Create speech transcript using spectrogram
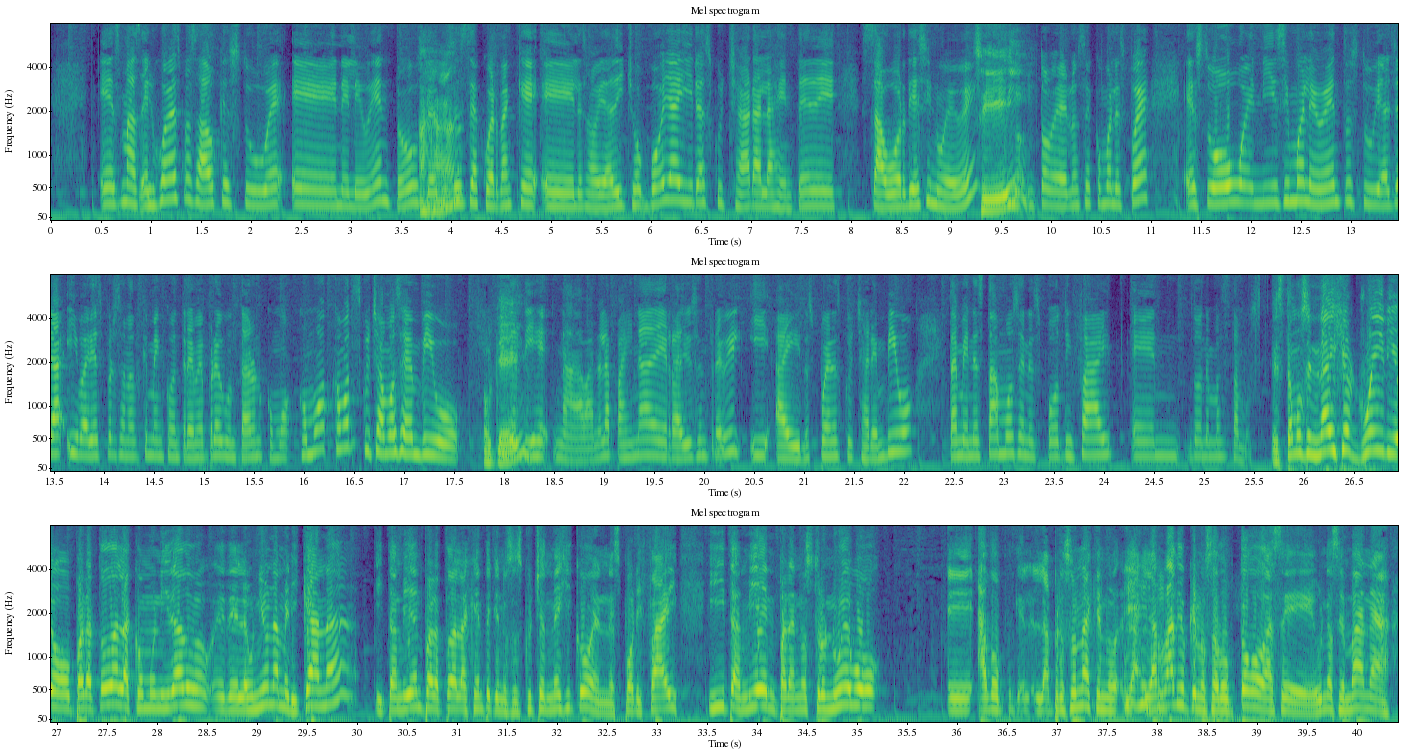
Es más, el jueves pasado que estuve en el evento, ustedes no sé si se acuerdan que eh, les había dicho, voy a ir a escuchar a la gente de Sabor 19. Sí. todavía no sé cómo les fue. Estuvo buenísimo el evento, estuve allá y varias personas que me encontré me preguntaron, ¿cómo, cómo, cómo te escuchamos en vivo? Ok. Y les dije, nada, van a la página de Radio Centreville y ahí nos pueden escuchar en vivo. También estamos en Spotify, en ¿dónde más estamos? Estamos en Niger Radio para toda la comunidad eh, de la Unión Americana y también para toda la gente que nos escucha en México en Spotify y también para nuestro nuevo eh, la persona que la radio que nos adoptó hace una semana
